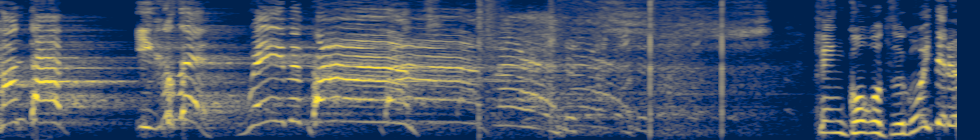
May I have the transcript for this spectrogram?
カンタ行くぜウェーブパンチ肩甲骨動いてる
